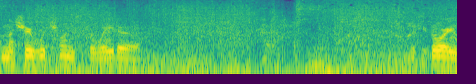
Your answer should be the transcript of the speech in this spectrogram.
I'm not sure which one's the way to the story.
